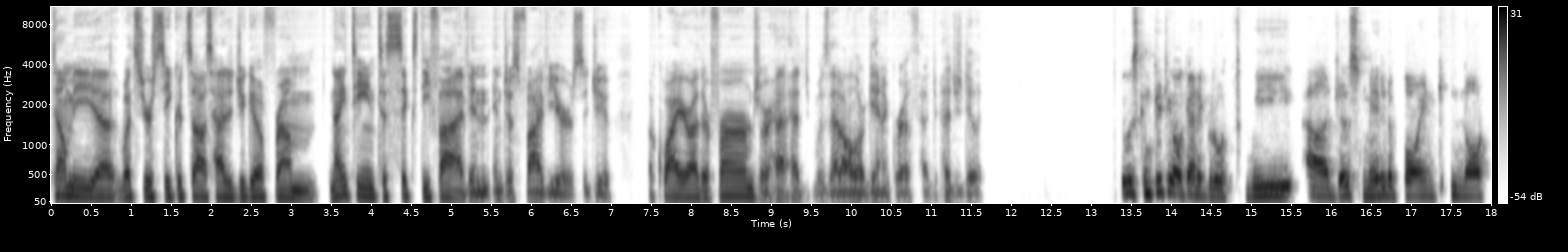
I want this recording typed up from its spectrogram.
Tell me, uh, what's your secret sauce? How did you go from 19 to 65 in in just five years? Did you acquire other firms, or was that all organic growth? How'd, how'd you do it? It was completely organic growth. We uh, just made it a point not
